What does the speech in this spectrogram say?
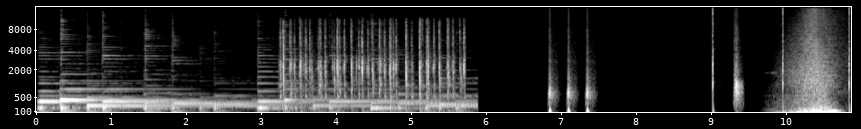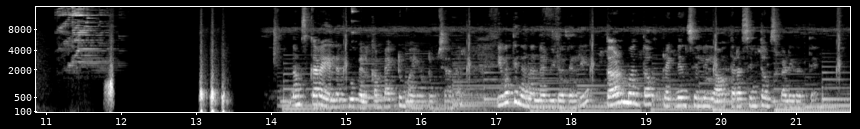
ನಮಸ್ಕಾರ ಎಲ್ಲರಿಗೂ welcome back to my ಇವತ್ತಿನ ನನ್ನ ವಿಡಿಯೋದಲ್ಲಿ ಥರ್ಡ್ ಮಂತ್ ಆಫ್ ಪ್ರೆಗ್ನೆನ್ಸಿಯಲ್ಲಿ ಯಾವ ಥರ ಸಿಂಟಮ್ಸ್ಗಳಿರುತ್ತೆ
